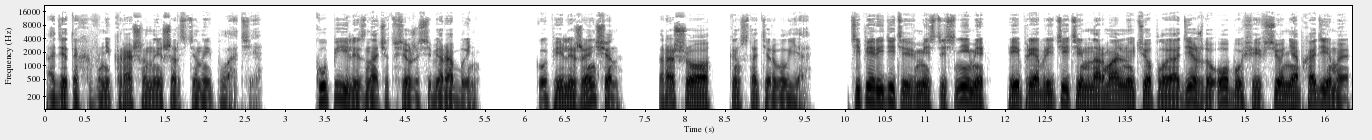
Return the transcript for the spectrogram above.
одетых в некрашенные шерстяные платья. Купили, значит, все же себе рабынь. Купили женщин? «Хорошо», — констатировал я. «Теперь идите вместе с ними и приобретите им нормальную теплую одежду, обувь и все необходимое,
